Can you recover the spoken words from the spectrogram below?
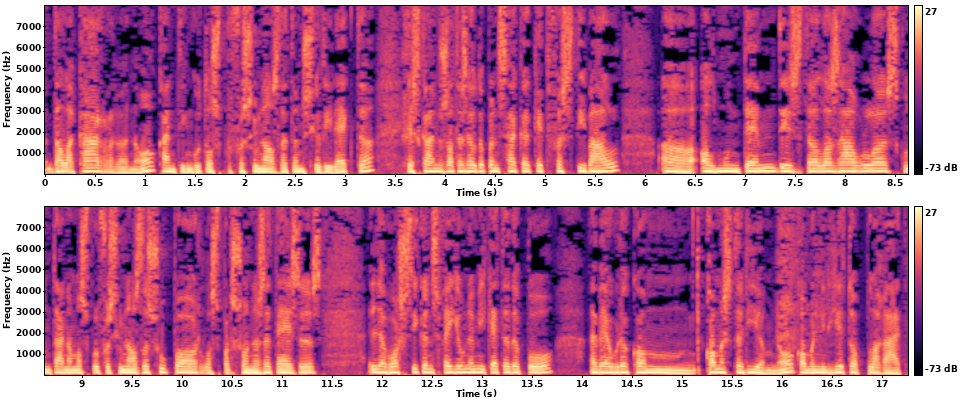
de la càrrega no? que han tingut els professionals d'atenció directa. I és clar, nosaltres heu de pensar que aquest festival eh, el muntem des de les aules, comptant amb els professionals de suport, les persones ateses, llavors sí que ens feia una mica miqueta de por a veure com, com estaríem, no? com aniria tot plegat.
